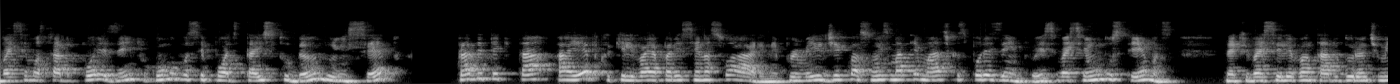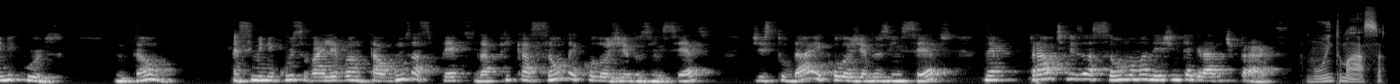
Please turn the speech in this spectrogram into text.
vai ser mostrado, por exemplo, como você pode estar estudando o inseto para detectar a época que ele vai aparecer na sua área, né, por meio de equações matemáticas, por exemplo. Esse vai ser um dos temas né, que vai ser levantado durante o minicurso. Então, esse minicurso vai levantar alguns aspectos da aplicação da ecologia dos insetos, de estudar a ecologia dos insetos, né, para utilização no manejo integrado de pragas. Muito massa.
